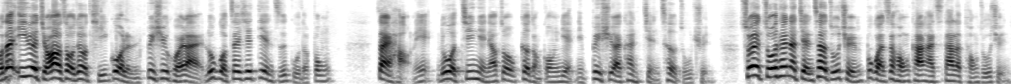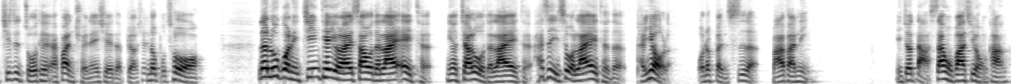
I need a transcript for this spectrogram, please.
我在一月九号的时候我就提过了，你必须回来。如果这些电子股的风再好，你如果今年你要做各种供应链，你必须来看检测族群。所以昨天的检测族群，不管是閎康还是它的同族群，其实昨天哎泛全那些的表现都不错哦。那如果你今天有来扫我的 Line@ 你有加入我的 Line@，还是你是我 Line@ 的朋友了，我的粉丝了，麻烦你，你就打三五八七閎康，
